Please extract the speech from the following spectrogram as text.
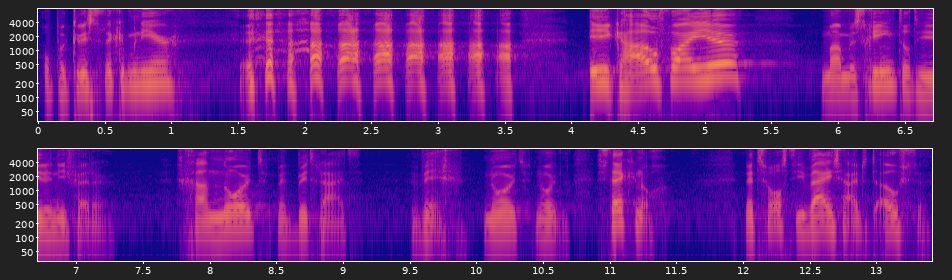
Op een christelijke manier. ik hou van je, maar misschien tot hier en niet verder. Ga nooit met bitterheid weg. Nooit, nooit. Sterker nog, net zoals die wijze uit het oosten.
